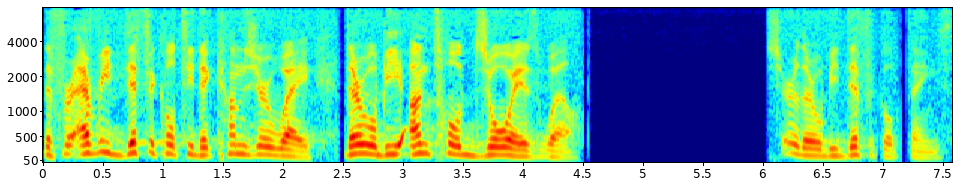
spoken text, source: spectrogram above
that for every difficulty that comes your way, there will be untold joy as well. Sure, there will be difficult things.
